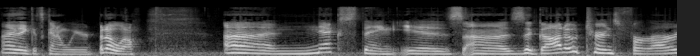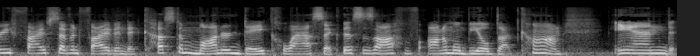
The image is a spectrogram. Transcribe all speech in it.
I think it's kind of weird, but oh well. Uh, next thing is uh, Zagato turns Ferrari 575 into custom modern day classic. This is off of automobile.com. And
